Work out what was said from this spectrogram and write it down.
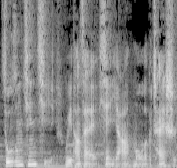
祖宗亲戚为他在县衙谋了个差事，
